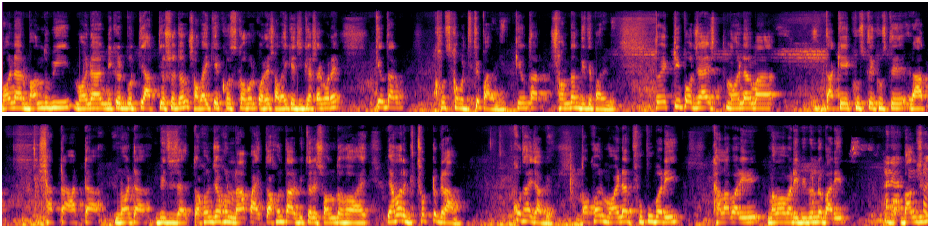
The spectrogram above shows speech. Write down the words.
ময়নার বান্ধবী ময়নার নিকটবর্তী আত্মীয় স্বজন সবাইকে খোঁজ খবর করে সবাইকে জিজ্ঞাসা করে। কেউ তার খোঁজ খবর দিতে পারেনি কেউ তার সন্ধান দিতে পারেনি। তো একটি পর্যায়ে ময়নার মা তাকে খুঁজতে খুঁজতে রাত সাতটা আটটা নয়টা বেজে যায়। তখন যখন না পায় তখন তার ভিতরে সন্দেহ হয় যে আমার ছোট্ট গ্রাম কোথায় যাবে? তখন ময়নার ফুপু বাড়ি খালা বাড়ি মামা বাড়ি বিভিন্ন বাড়ি মানে বান্ধবী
